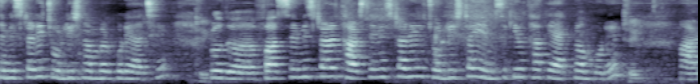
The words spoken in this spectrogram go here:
সেমিস্টারে চল্লিশ নাম্বার করে আছে। ফার্স্ট সেমিস্টারে থার্ড সেমিস্টারে চল্লিশটাই এমসিকিউ থাকে এক নম্বরে আর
